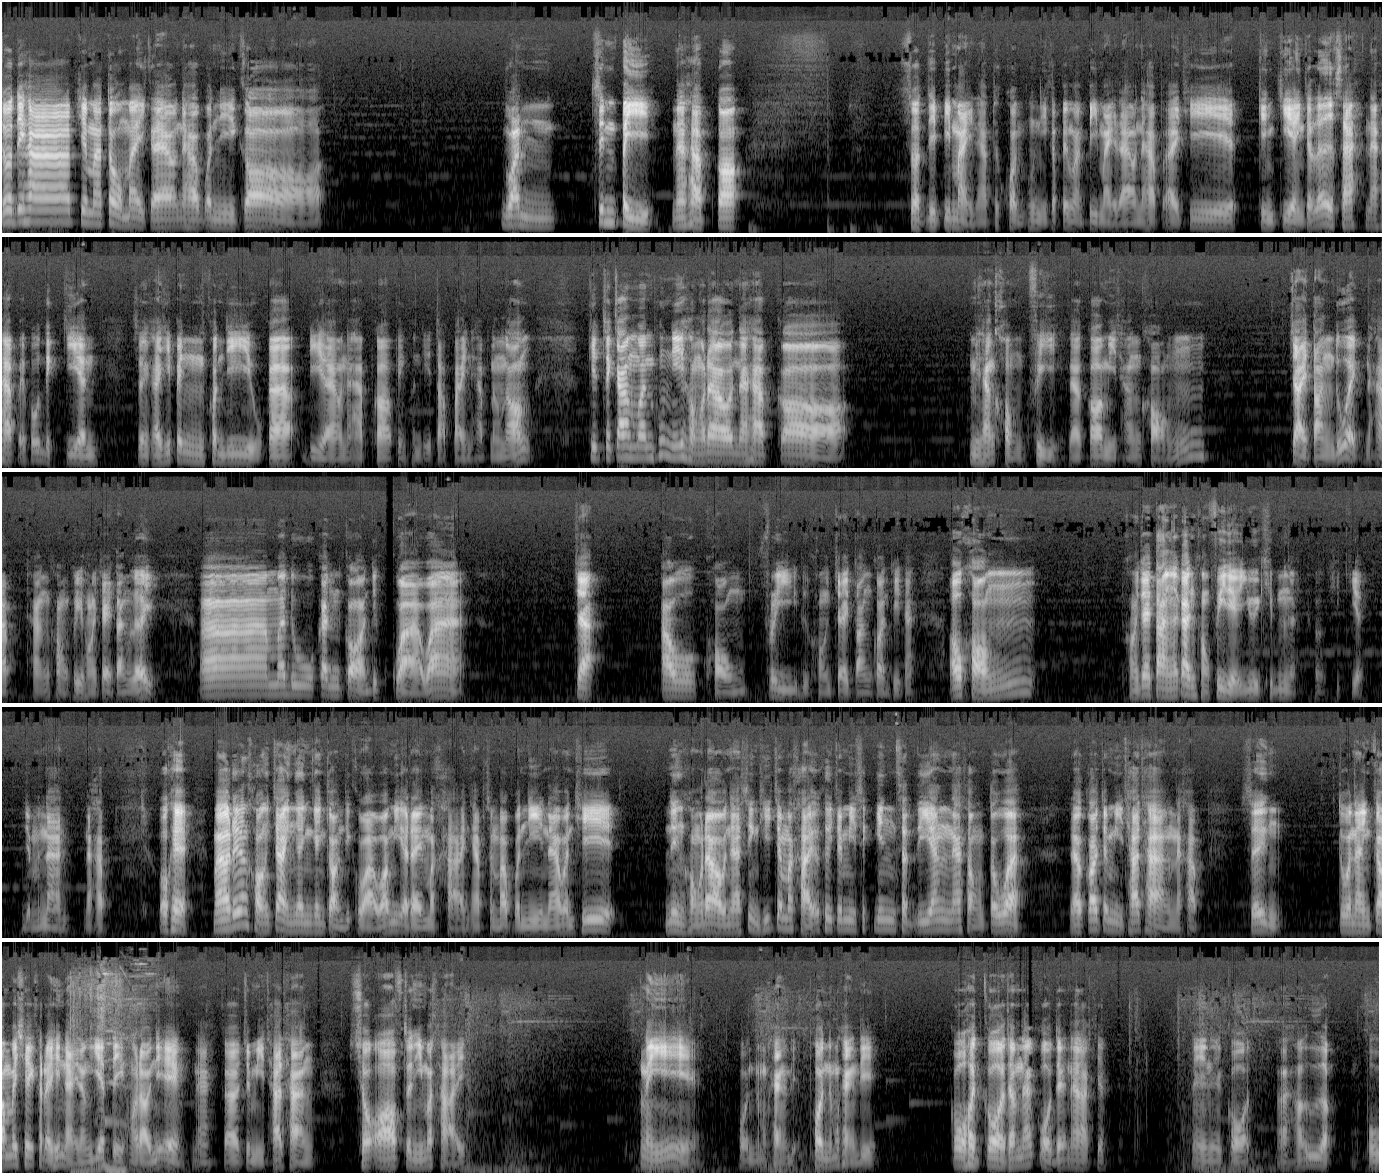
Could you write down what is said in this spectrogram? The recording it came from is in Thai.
สวัสดีครับเจมาโตมาอีกแล้วนะครับ วันนี้ก็ วันสิ้นปีนะครับ ก็ สวัสดีปีใหม่นะครับ ทุกคนพรุ่งนี้ก็เป็นวันปีใหม่แล้วนะครับไอ้ที่กินเกียนก็เลิกซะนะครับไอ้พวกเด็กเกียน ส่วนใครที่เป็นคนดีอยู่ก็ดีแล้วนะครับ ก็เป็นคนดีต่อไปนะครับน้องๆ กิจกรรมวันพรุ่งนี้ของเรานะครับ ก็ มีทั้งของฟรีแล้วก็มีทั้งของจ่ายตังค์ด้วยนะครับ ทั้งของฟรีของจ่ายตังค์เลย อ่ามาดูกันก่อนดีกว่าว่า จะเอาของฟรีหรือของใจตังก่อนดีนะ เอาของของใจตังแล้วกันของฟรีเดี๋ยวอยู่อีกคลิปหนึงอะขี้เกียจเดี๋ยวมันนานนะครับ โอเค มาเรื่องของจ่ายเงินกันก่อนดีกว่า ว่ามีอะไรมาขายนะครับสำหรับวันนี้นะวันที่หนึ่งของเรานะ สิ่งที่จะมาขายก็คือจะมีสกินสัตว์เลี้ยงนะสองตัว แล้วก็จะมีท่าทางนะครับ ซึ่งตัวนั้นก็ไม่ใช่ใครที่ไหนน้องเยติของเรานี่เองนะก็จะมีท่าทาง โชว์ออฟตัวนี้มาขาย นี่พ่นน้ำแข็งดีพ่นน้ำแข็งดีโกรธโกรธทำหน้าโกรธด้วยน่ารักเชียวนี่นี่โกรธอะเขาเอือกปู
